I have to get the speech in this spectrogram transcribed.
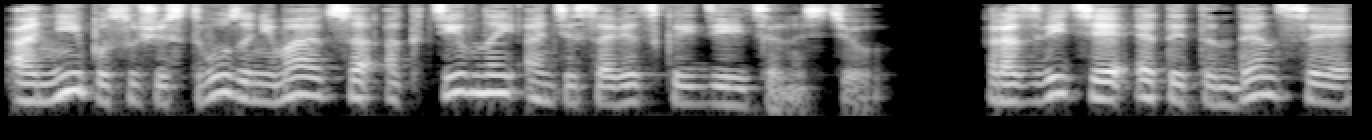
они по существу занимаются активной антисоветской деятельностью. Развитие этой тенденции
